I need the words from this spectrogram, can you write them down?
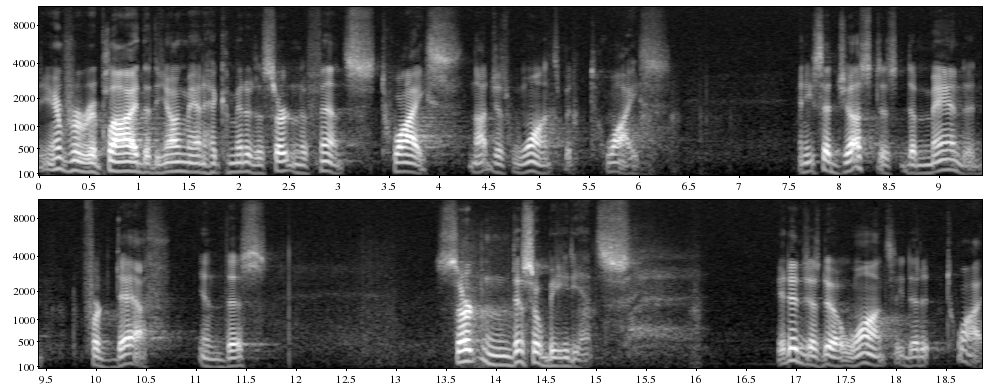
the emperor replied that the young man had committed a certain offense twice, not just once, but twice. And he said justice demanded for death in this certain disobedience. He didn't just do it once, he did it twice.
